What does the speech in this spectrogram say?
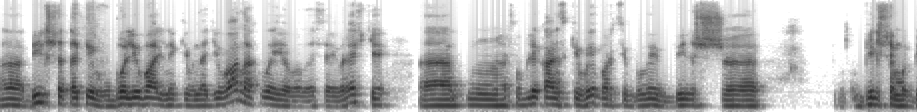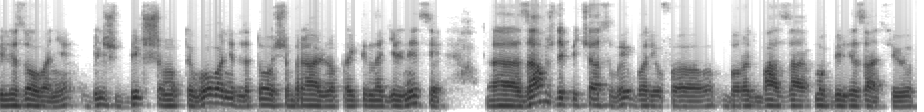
е, більше таких вболівальників на диванах виявилося, і врешті республіканські виборці були більш більше мобілізовані, більш більше мотивовані для того, щоб реально прийти на дільниці. Е, Завжди під час виборів е, боротьба за мобілізацію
